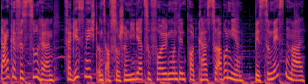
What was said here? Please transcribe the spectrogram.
Danke fürs Zuhören. Vergiss nicht, uns auf Social Media zu folgen und den Podcast zu abonnieren. Bis zum nächsten Mal.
